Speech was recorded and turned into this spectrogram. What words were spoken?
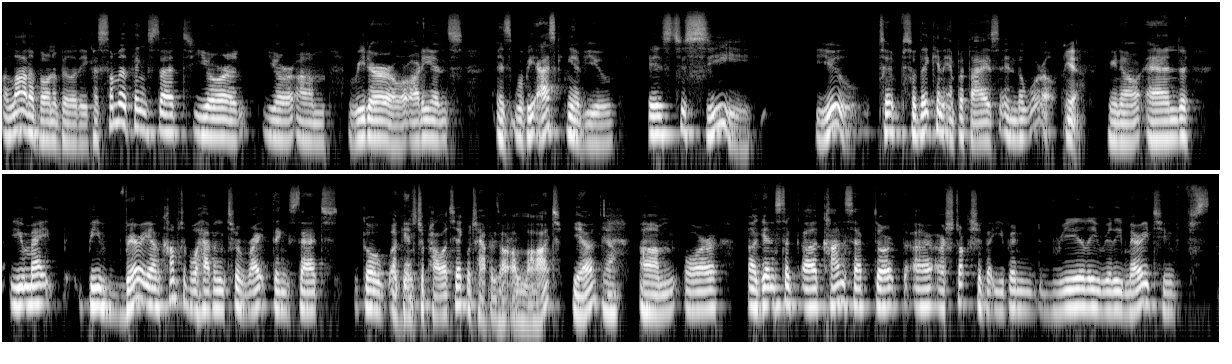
A lot of vulnerability because some of the things that your your um, reader or audience is will be asking of you is to see you to so they can empathize in the world. Yeah. You know, and you might be very uncomfortable having to write things that go against your politic, which happens a, a lot, yeah, yeah, um, or against a, a concept or, or structure that you've been really, really married to.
